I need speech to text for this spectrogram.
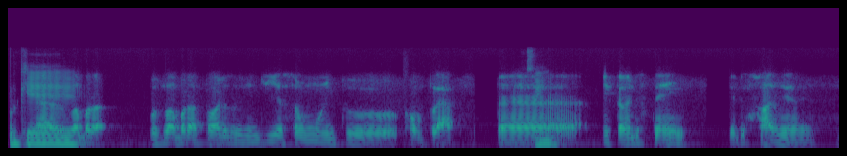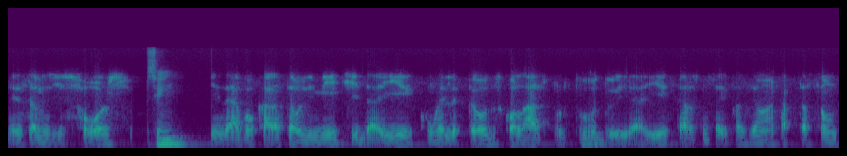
Porque. É, os, labora... os, laboratórios hoje em dia são muito completos. É... Então eles têm, eles fazem exames de esforço. Sim e leva o cara até o limite, e daí com eletrodos colados por tudo, e aí os caras conseguem fazer uma captação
